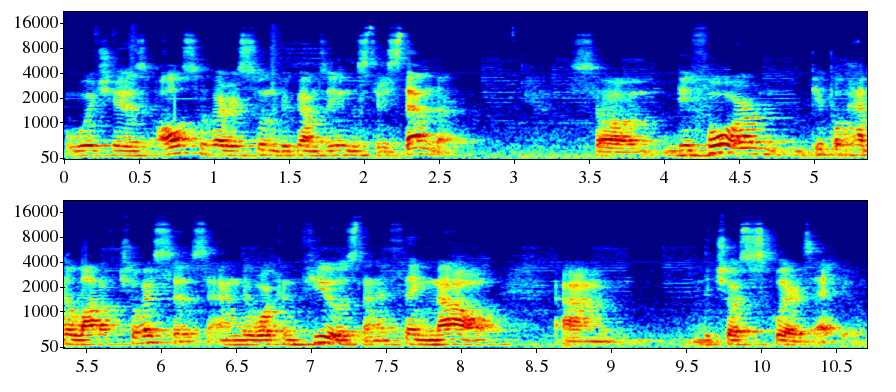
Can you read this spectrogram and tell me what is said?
which is also very soon becomes industry standard. So before, people had a lot of choices and they were confused, and I think now um, the choice is clear, it's Appium.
